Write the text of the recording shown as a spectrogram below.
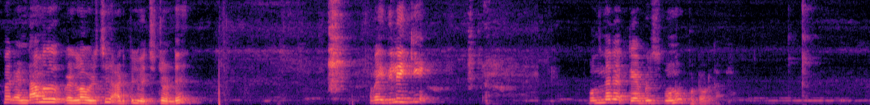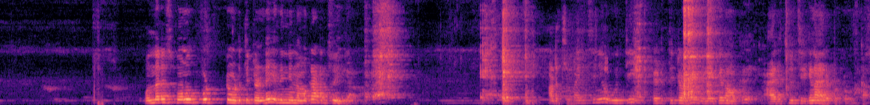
അപ്പോൾ രണ്ടാമത് വെള്ളം ഒഴിച്ച് അടുപ്പിൽ വെച്ചിട്ടുണ്ട്. അപ്പോൾ ഇതിലേക്ക് ഒന്നര ടേബിൾ സ്പൂൺ ഉപ്പിട്ട് കൊടുക്കാം. ഒന്നര സ്പൂൺ ഉപ്പിട്ട് കൊടുത്തിട്ടുണ്ട്. ഇതിന് നമുക്ക് അടച്ചു വയ്ക്കാം അടച്ചു. പരിച്ചിന് ഊറ്റി എടുത്തിട്ടുണ്ട്. ഇതിലേക്ക് നമുക്ക് അരച്ചു വെച്ചിരിക്കുന്ന അരപ്പിട്ട് കൊടുക്കാം.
